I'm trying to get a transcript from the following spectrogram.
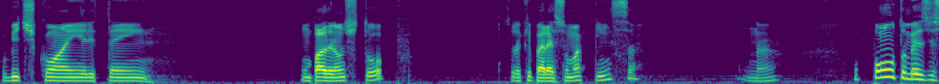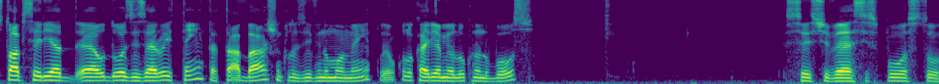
O Bitcoin ele tem um padrão de topo. Isso daqui parece uma pinça, né? O ponto mesmo de stop seria é, o 12,080, tá abaixo, inclusive no momento. Eu colocaria meu lucro no bolso. Se eu estivesse exposto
